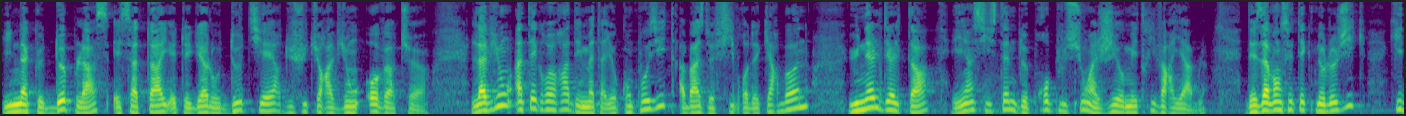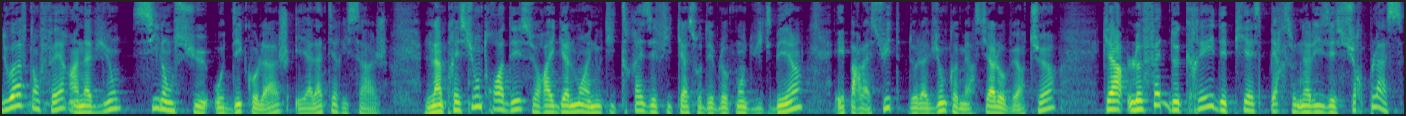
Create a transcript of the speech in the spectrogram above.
Il n'a que deux places et sa taille est égale aux deux tiers du futur avion Overture. L'avion intégrera des matériaux composites à base de fibres de carbone, une aile delta et un système de propulsion à géométrie variable. Des avancées technologiques qui doivent en faire un avion silencieux au décollage et à l'atterrissage. L'impression 3D sera également un outil très efficace au développement du XB1 et par la suite de l'avion commercial Overture, car le fait de créer des pièces personnalisées sur place,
